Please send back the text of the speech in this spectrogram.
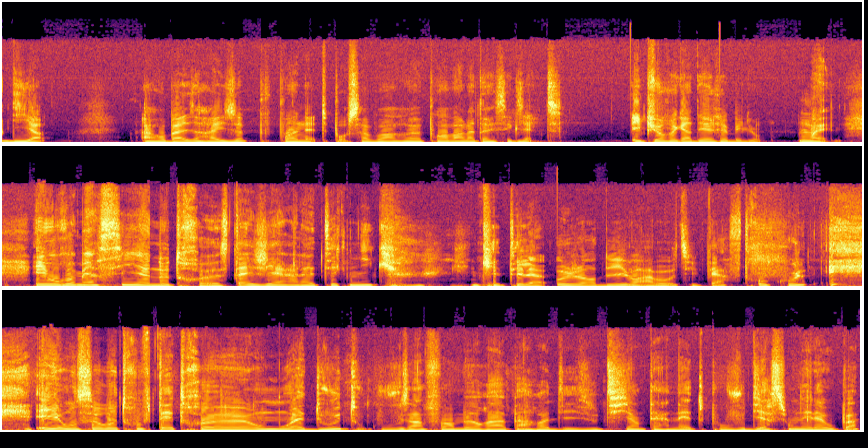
dia, riseup.net pour savoir, euh, pour avoir l'adresse exacte. Et puis regardez Rébellion. Ouais. Et on remercie euh, notre euh, stagiaire à la technique qui était là aujourd'hui. Bravo, super, c'est trop cool. Et on se retrouve peut-être euh, au mois d'août. Donc on vous informera par des outils internet pour vous dire si on est là ou pas.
